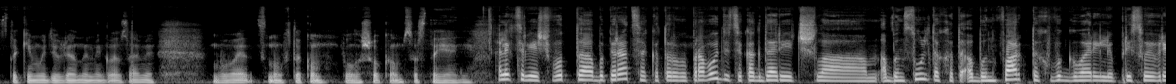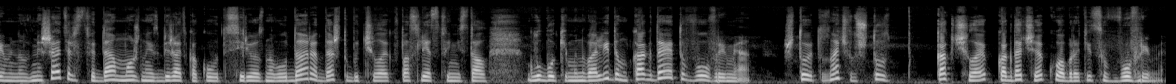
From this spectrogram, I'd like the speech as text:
с такими удивленными глазами бывает ну, в таком полушоковом состоянии. Олег Сергеевич, вот об операциях, которые вы проводите, когда речь шла об инсультах, об инфарктах, вы говорили при своевременном вмешательстве, да, можно избежать какого-то серьезного удара, да, чтобы человек впоследствии не стал глубоким инвалидом. Когда это вовремя? Что это значит? Что, как человек, когда человеку обратиться вовремя?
